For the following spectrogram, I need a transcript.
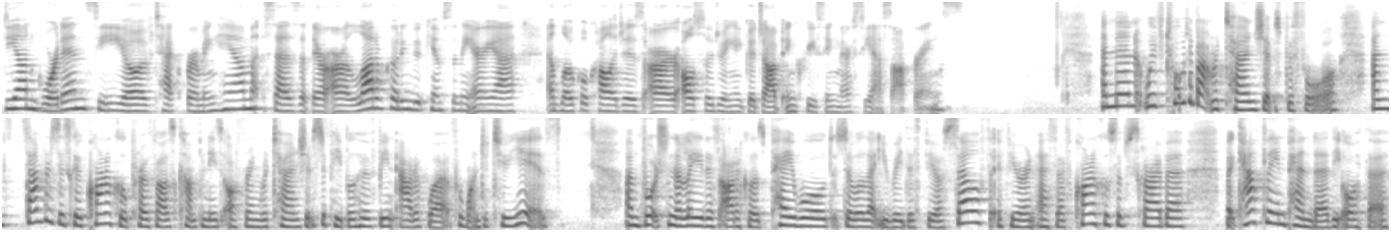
Deon Gordon, CEO of Tech Birmingham, says that there are a lot of coding boot camps in the area, and local colleges are also doing a good job increasing their CS offerings. And then we've talked about returnships before, and San Francisco Chronicle profiles companies offering returnships to people who have been out of work for one to two years. Unfortunately, this article is paywalled, so we'll let you read this for yourself if you're an SF Chronicle subscriber. But Kathleen Pender, the author,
